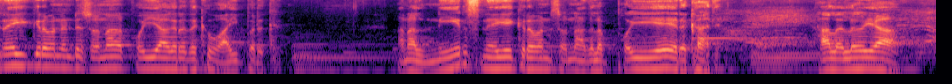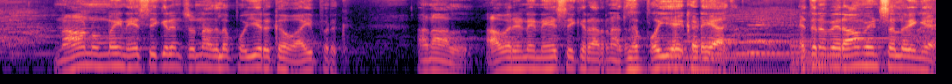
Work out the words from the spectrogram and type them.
சிநேகிக்கிறவன் என்று சொன்னால் பொய்யாகிறதுக்கு வாய்ப்பு இருக்கு. ஆனால் நீர் சிநேகிக்கிறவன் சொன்னால் அதுல பொய்யே இருக்காது. ஹலலோயா நான் உண்மை நேசிக்கிறேன்னு சொன்னால் அதுல பொய் இருக்க வாய்ப்பு இருக்கு. ஆனால் அவர் என்னை நேசிக்கிறாருன்னு அதுல பொய்யே கிடையாது. எத்தனை பேர் ஆமேன்னு சொல்லுவீங்க?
